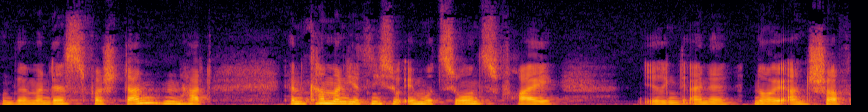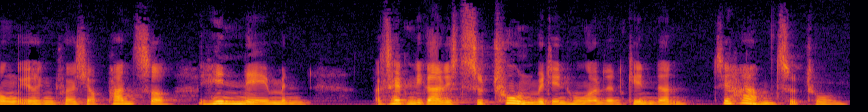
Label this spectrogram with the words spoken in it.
Und wenn man das verstanden hat, dann kann man jetzt nicht so emotionsfrei irgendeine Neuanschaffung irgendwelcher Panzer hinnehmen, als hätten die gar nichts zu tun mit den hungernden Kindern. Sie haben zu tun.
